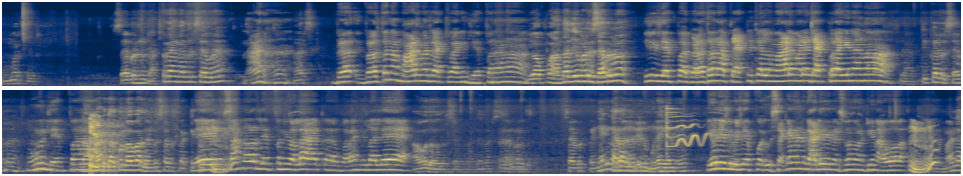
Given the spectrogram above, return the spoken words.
ನಮ್ಮವ್ರಿ ಸರ್. ಸಾಹೇಬ್ರ ನೀವು ಡಾಕ್ಟರ್ ಹೆಂಗಾದ್ರಿ ಸಾಹೇಬ್ರ? ನಾನ? ಹಾ ರೀ ಸಾಹೇಬ್ರ. ಬೆಳತನ ಮಾಡಿ ಮಾಡಿ ಡಾಕ್ಟರ್ ಆಗಿನ್ ಅಪ್ಪ ನಾನು. ಅಯ್ಯಪ್ಪ ಅಂತದ್ ಏನ್ ಮಾಡ್ರಿ ಸಾಹೇಬ್ರ ಇಲ್ಲಿ ಲೇಪ್ಪ ಬೆಳತನ ಪ್ರಾಕ್ಟಿಕಲ್ ಮಾಡಿ ಮಾಡಿ ಡಾಕ್ಟರ್ ಆಗಿ ನಾನು. ಪ್ರಾಕ್ಟಿಕಲ್ ರೀ ಸಾಹೇಬ್ರ ಹ್ಞೂ ಲೇಪ್ಪ. ನಾವು ಕರ್ಕೊಂಡು ಹೋಗ್ಬಾರ್ದೇನ್ರಿ ಸರ್ ಏ ಪ್ರಾಕ್ಟಿಕಲ್ ನೀವೆಲ್ಲ ಬರಂಗಿಲ್ಲ ಅಲ್ಲೇ? ಹೌದು. ಹೌದು ಸಾಹೇಬ್ರ ಅದೆಲ್ಲ ಮುನ್ಯಾಗ ಏನ್ರಿ? ಏನಿಲ್ಲ ಇವು ಸೆಕೆಂಡ್ ಹ್ಯಾಂಡ್ ಗಾಡಿ ನಡ್ಸ್ಕೊಂಡ್ ಹೊಂಟಿವಿ ನಾವು. ಮೊನ್ನೆ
